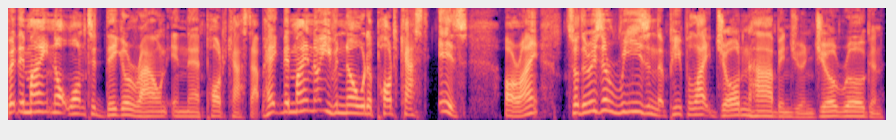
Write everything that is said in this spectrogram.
but they might not want to dig around in their podcast app. Heck, they might not even know what a podcast is. All right. So there is a reason that people like Jordan Harbinger and Joe Rogan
